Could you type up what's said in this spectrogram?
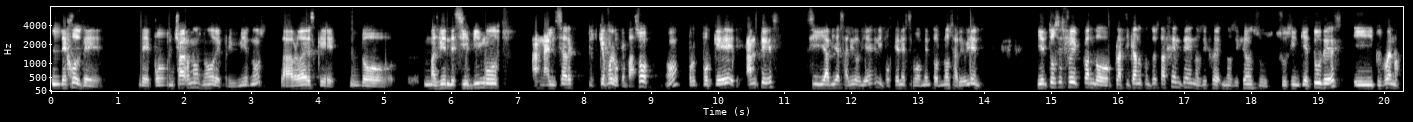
lejos de, de poncharnos, ¿no? Deprimirnos, la verdad es que lo, más bien decidimos analizar pues, qué fue lo que pasó, ¿no? Por, qué antes sí había salido bien y por qué en ese momento no salió bien. Y entonces fue cuando platicando con toda esta gente nos, dijo, nos dijeron sus, sus inquietudes y pues bueno,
